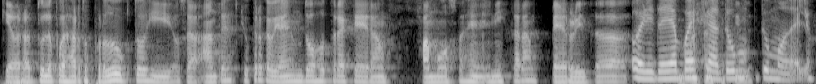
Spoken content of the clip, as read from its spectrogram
que ahora tú le puedes dar tus productos y, o sea, antes yo creo que habían dos o tres que eran famosas en, en Instagram, pero ahorita... Ahorita ya puedes crear tu, tu modelo.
